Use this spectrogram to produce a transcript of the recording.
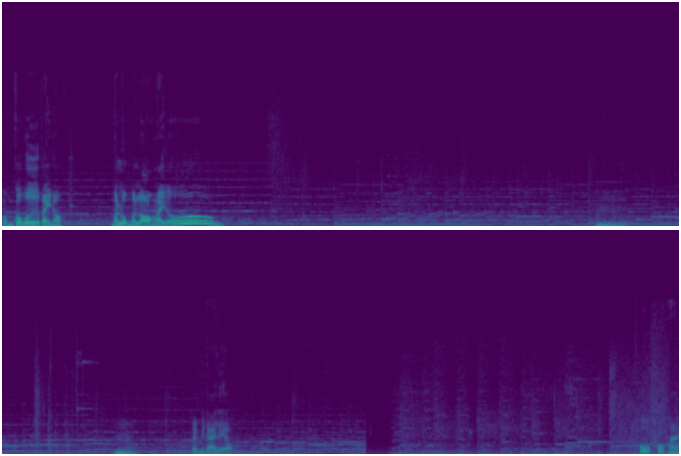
ผมก็เวอร์ไปเนาะมาลงมาร้องอะไร โอ้ โทรเขาให้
